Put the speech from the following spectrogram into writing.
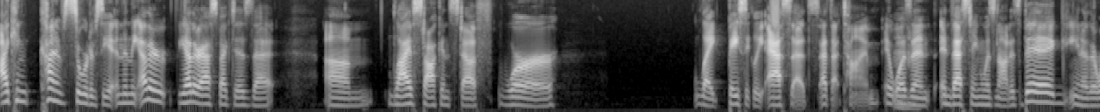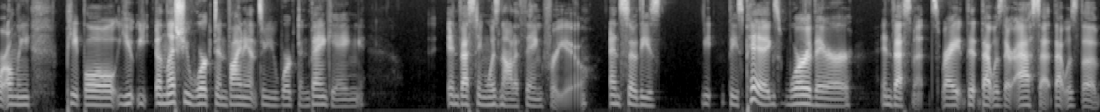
I can kind of sort of see it. And then the other the other aspect is that um livestock and stuff were like basically assets at that time. It wasn't investing was not as big. You know, there were only people you you- unless you worked in finance or you worked in banking, investing was not a thing for you. And so these these pigs were their investments, right? That that was their asset. That was the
